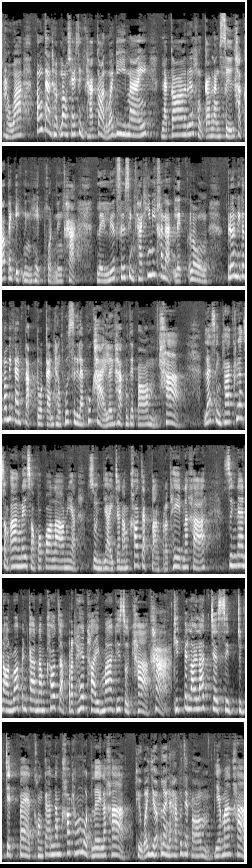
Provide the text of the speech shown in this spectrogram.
เพราะว่าต้องการทดลองใช้สินค้าก่อนว่าดีไหม แล้วก็เรื่องของกำลังซื้อค่ะ ก็เป็นอีกหนึ่งเหตุผลหนึ่งค่ะ เลยเลือกซื้อสินค้าที่มีขนาดเล็กลง เรื่องนี้ก็ต้องมีการปรับตัวกันทั้งผู้ซื้อและผู้ขายเลยค่ะ คุณเจปอมค่ะ และสินค้าเครื่องสำอางในสปปลาวเนี่ยส่วนใหญ่จะนำเข้าจากต่างประเทศนะคะ ซึ่งแน่นอนว่าเป็นการนำเข้าจากประเทศไทยมากที่สุดค่ะ ค่ะ คิดเป็นร้อยละ70.78 ของการนำเข้าทั้งหมดเลยละค่ะ ถือว่าเยอะเลยนะคะ คุณเจปอม เยอะมากค่ะ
